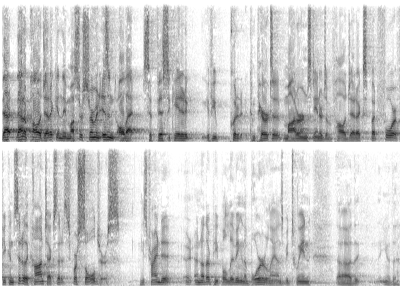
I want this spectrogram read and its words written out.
that, that apologetic in the muster sermon isn't all that sophisticated if you put it, compare it to modern standards of apologetics, but for, if you consider the context, that it's for soldiers. He's trying to, and other people living in the borderlands between uh, the, you know, the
